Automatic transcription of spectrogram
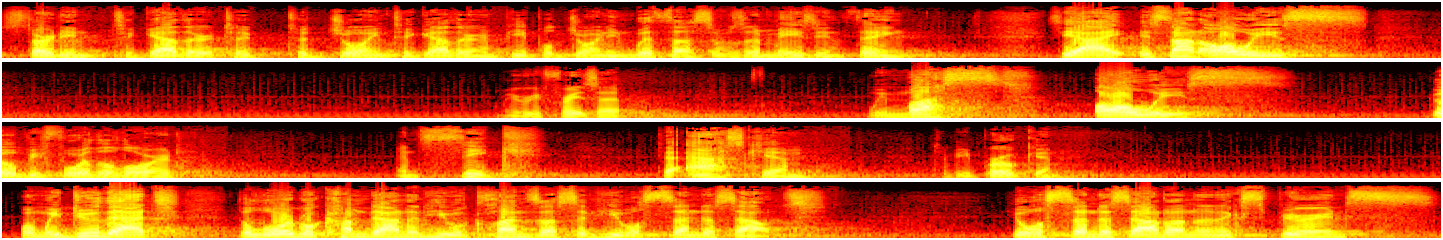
starting together to, to join together and people joining with us. It was an amazing thing. See, I, it's not always, let me rephrase that. We must always go before the Lord and seek to ask Him to be broken. When we do that, the Lord will come down and He will cleanse us and He will send us out. He will send us out on an experience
